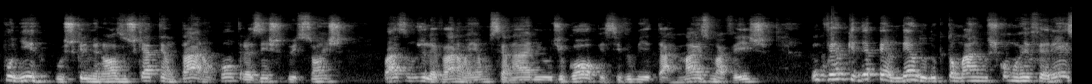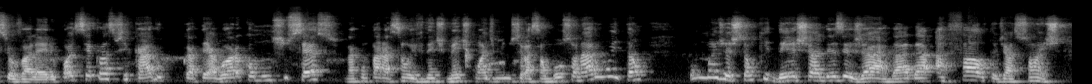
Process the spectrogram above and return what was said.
punir os criminosos que atentaram contra as instituições, quase nos levaram a um cenário de golpe civil-militar mais uma vez. Um governo que, dependendo do que tomarmos como referência, o Valério, pode ser classificado até agora como um sucesso, na comparação, evidentemente, com a administração Bolsonaro, ou então como uma gestão que deixa a desejar, dada a falta de ações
